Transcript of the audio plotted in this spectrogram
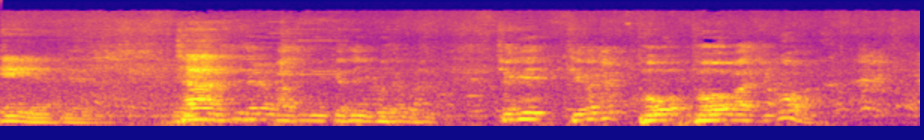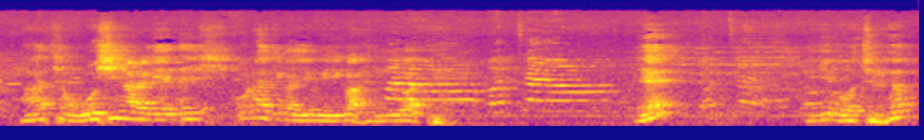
예, 예. 예. 자. 신세령 가수님께서 이곳에 오신. 저기 제가 좀 더워, 더워가지고 아 참 옷이나 알겠는데 씨, 꼬라지가 이거 이거 아닌 것 같아. 예? 이게 멋져요?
